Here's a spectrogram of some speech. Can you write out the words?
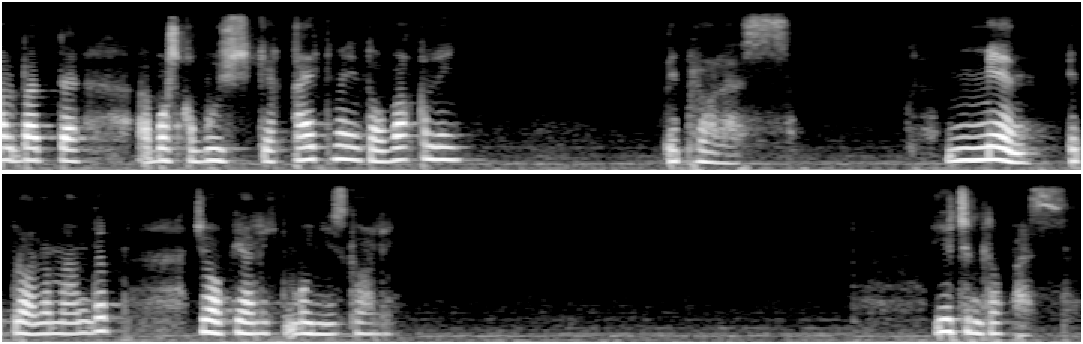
albatta e, boshqa bu ishga qaytmang tavba qiling. Eplolasiz men eplolaman deb javobgarlikni bo'yningizga oling. Yechim topasiz.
